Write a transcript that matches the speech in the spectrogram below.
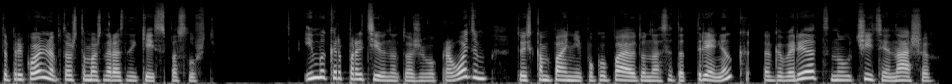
Это прикольно, потому что можно разные кейсы послушать. И мы корпоративно тоже его проводим. То есть компании покупают у нас этот тренинг, говорят, научите наших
